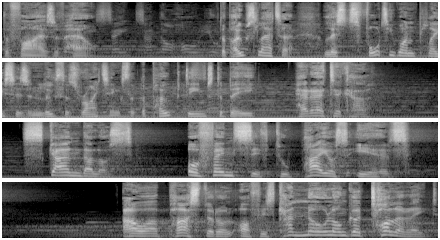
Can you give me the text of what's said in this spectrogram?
the fires of hell. The Pope's letter lists 41 places in Luther's writings that the Pope deems to be heretical, scandalous, offensive to pious ears. Our pastoral office can no longer tolerate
